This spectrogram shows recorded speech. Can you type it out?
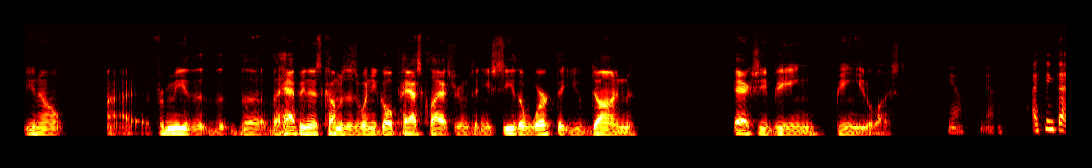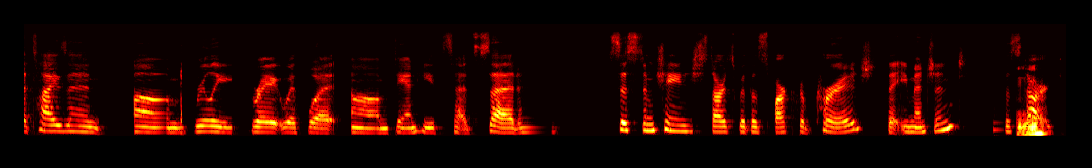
you know, uh, for me, the, the the happiness comes is when you go past classrooms and you see the work that you've done actually being being utilized. Yeah, yeah. I think that ties in um, really great with what um, Dan Heath had said system change starts with a spark of courage that you mentioned, the mm-hmm. start. Mm-hmm.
